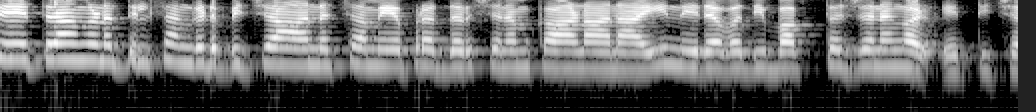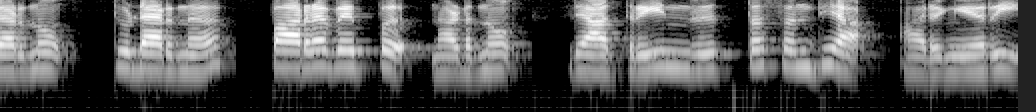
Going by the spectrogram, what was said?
ക്ഷേത്രാങ്കണത്തിൽ സംഘടിപ്പിച്ച ആനച്ചമയ പ്രദർശനം കാണാനായി നിരവധി ഭക്തജനങ്ങൾ എത്തിച്ചേർന്നു. തുടർന്ന് പറവെപ്പ് നടന്നു. രാത്രി നൃത്തസന്ധ്യ അരങ്ങേറി.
